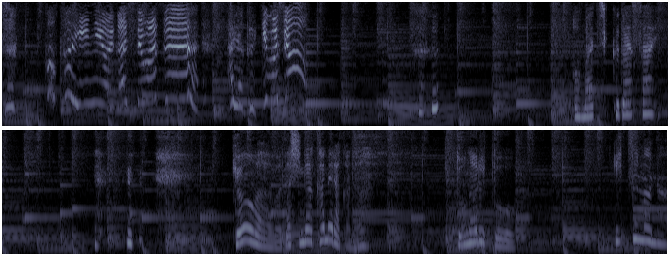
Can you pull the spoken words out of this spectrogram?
すっごくいい匂いがしてます。早く行きましょう。お待ちください今日は私がカメラかな。となるといつもの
